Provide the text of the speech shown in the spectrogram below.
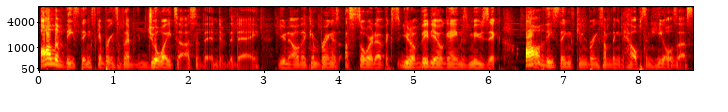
All of these things can bring some type of joy to us at the end of the day. You know, they can bring us a sort of, you know, video games, music. All of these things can bring something that helps and heals us.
